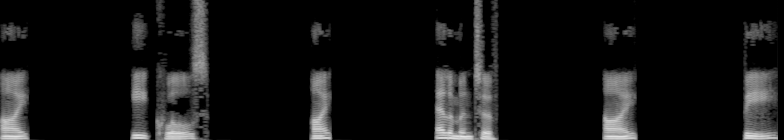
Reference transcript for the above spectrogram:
I equals I element of I B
